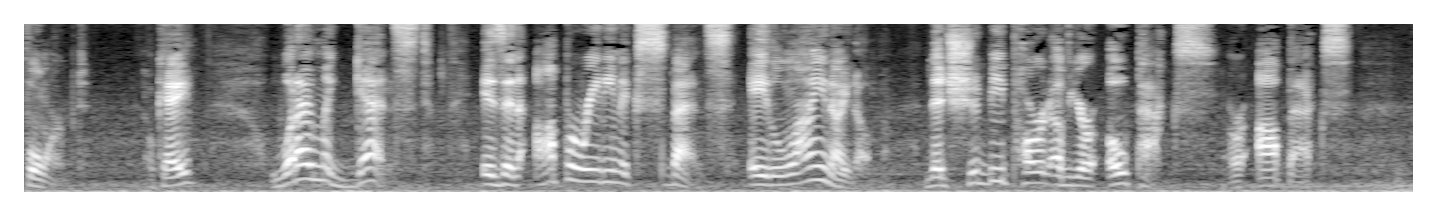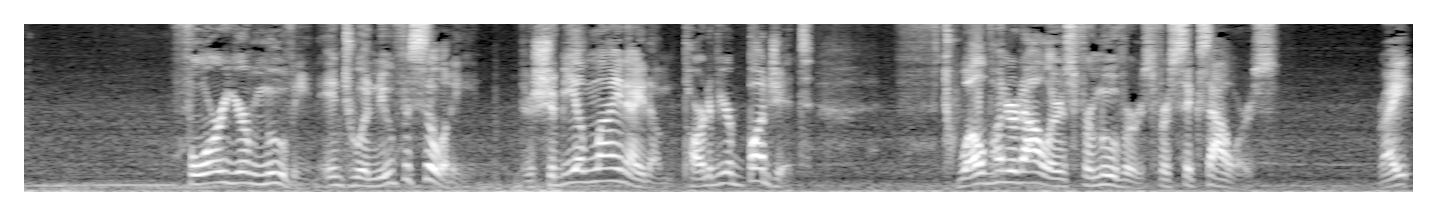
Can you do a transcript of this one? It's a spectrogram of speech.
formed okay what i'm against is an operating expense a line item that should be part of your OPEX or OPEX for your moving into a new facility. There should be a line item, part of your budget, $1,200 for movers for six hours, right?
